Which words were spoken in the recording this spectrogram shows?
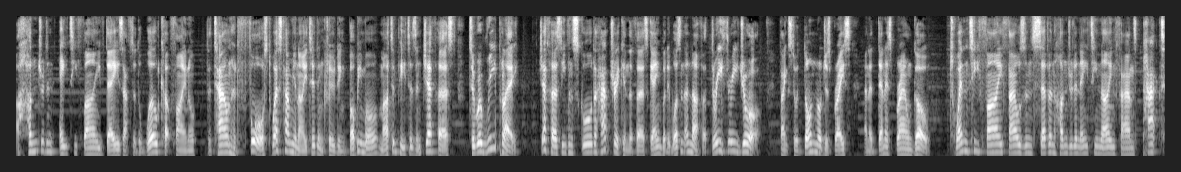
185 days after the World Cup final, the town had forced West Ham United, including Bobby Moore, Martin Peters, and Geoff Hurst, to a replay. Geoff Hurst even scored a hat trick in the first game, but it wasn't enough. A 3 3 draw, thanks to a Don Rogers brace and a Dennis Brown goal. 25,789 fans packed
